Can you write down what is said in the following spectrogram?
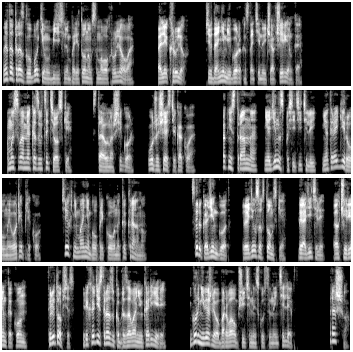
на этот раз глубоким убедительным паритоном самого Хрулева. Олег Хрулев, псевдоним Егора Константиновича Овчаренко. «А мы с вами, оказывается, тезки», — ставил наш Егор. Вот же счастье какое. Как ни странно, ни один из посетителей не отреагировал на его реплику. Все их внимание было приковано к экрану. 41 год. Родился в Томске. Родители, Овчаренко, Кон. Туритопсис, переходи сразу к образованию и карьере. Егор невежливо оборвал общительный искусственный интеллект. Хорошо.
